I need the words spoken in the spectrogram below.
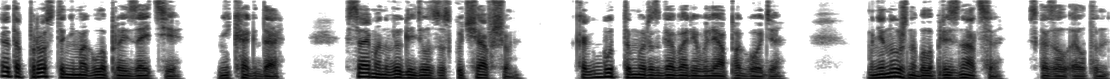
Это просто не могло произойти. Никогда. Саймон выглядел заскучавшим. Как будто мы разговаривали о погоде. «Мне нужно было признаться», — сказал Элтон.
